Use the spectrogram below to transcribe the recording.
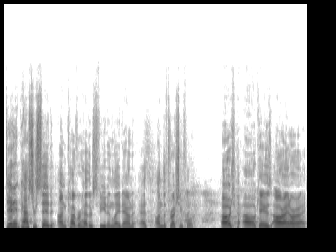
Didn't Pastor Sid uncover Heather's feet and lay down on the threshing floor? Oh, oh okay. Was, all right, all right.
